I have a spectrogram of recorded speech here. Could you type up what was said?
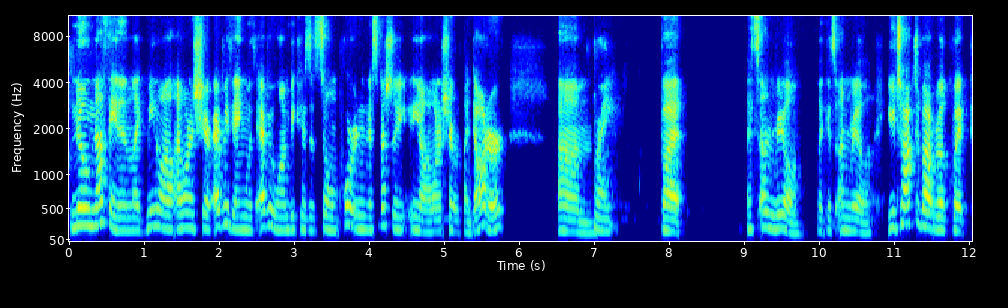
no nothing. And like meanwhile, I want to share everything with everyone because it's so important, especially, you know, I want to share it with my daughter. Um right. But it's unreal like it's unreal you talked about real quick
